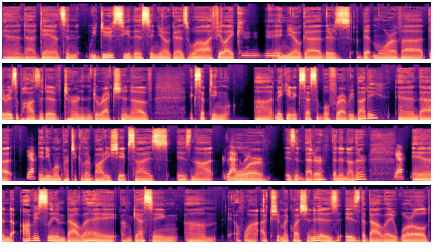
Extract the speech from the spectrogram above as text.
and uh, dance. And we do see this in yoga as well. I feel like mm-hmm. in yoga, there's a bit more of a, there is a positive turn in the direction of accepting, uh, making accessible for everybody, and that yep. any one particular body shape size is not exactly. more, isn't better than another. Yep. And obviously in ballet, I'm guessing, um, well, actually, my question is, is the ballet world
